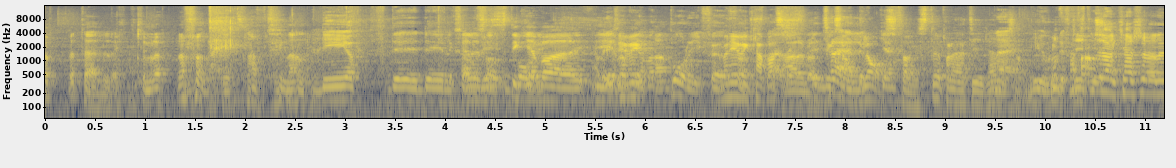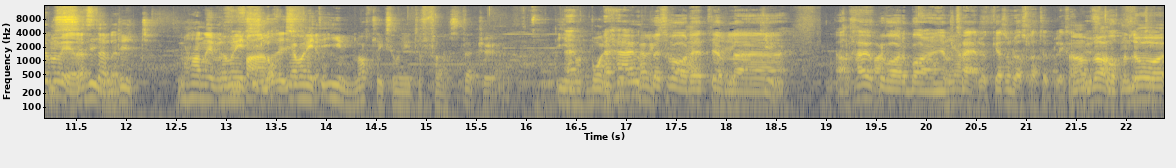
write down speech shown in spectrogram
öppet här direkt? Kan man öppna fönstret snabbt innan? Det är Det, det är liksom... Eller sånt sticker jag borg- bara Ja, men det är vi- gammalt borgfönster. Men det är väl knappast Ja, det är bra. ett liksom glasfönster på den här tiden. Nej, liksom. jo, Det är. Fan, han kanske har renoverat stället. Men han är Ja, väl för fan inte, rik. ja, men inte inåt liksom, inte fönster tror jag. Inåt men här uppe liksom. så var det ett jävla... Ja, här uppe var det bara en jävla trälucka som du har slagit upp liksom. Ja, bra. Men och då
